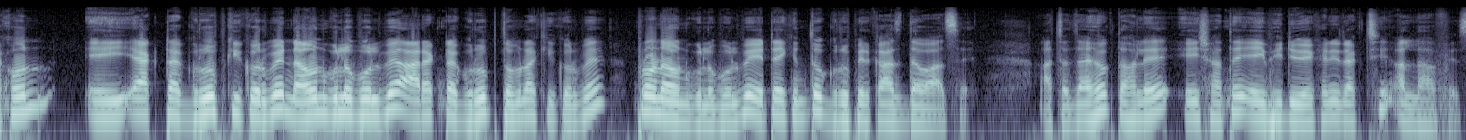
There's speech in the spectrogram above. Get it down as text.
এখন এই একটা গ্রুপ কি করবে? নাউনগুলো বলবে, আর একটা গ্রুপ তোমরা কি করবে? প্রোনাউনগুলো বলবে, এটাই কিন্তু গ্রুপের কাজ দেওয়া আছে। আচ্ছা যাই হোক, তাহলে এই সাথে এই ভিডিও এখানেই রাখছি। আল্লাহ হাফেজ।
